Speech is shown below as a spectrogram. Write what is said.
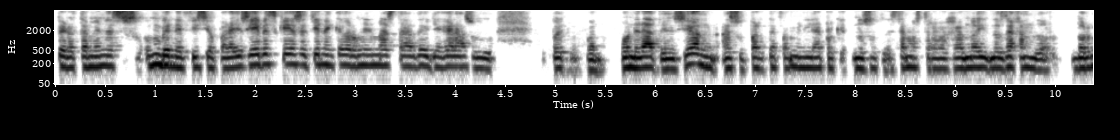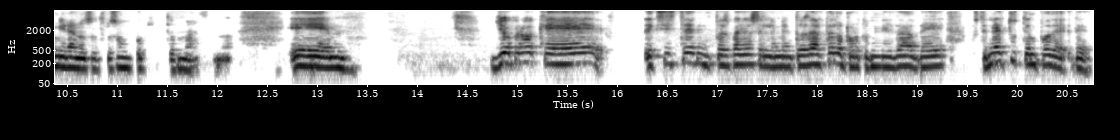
pero también es un beneficio para ellos. Y hay veces que ellos se tienen que dormir más tarde o llegar a su, pues, bueno, poner atención a su parte familiar porque nosotros estamos trabajando y nos dejan dormir a nosotros un poquito más, ¿no? Eh, yo creo que existen pues varios elementos, darte la oportunidad de pues, tener tu tiempo de,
